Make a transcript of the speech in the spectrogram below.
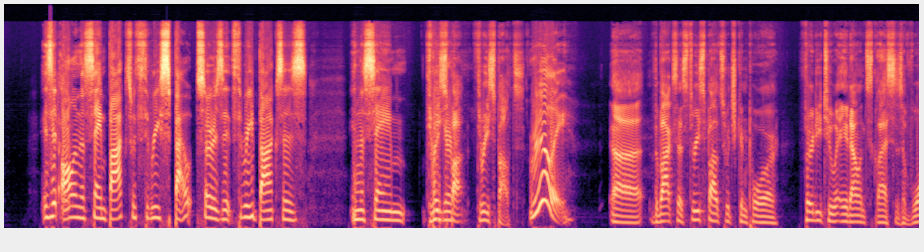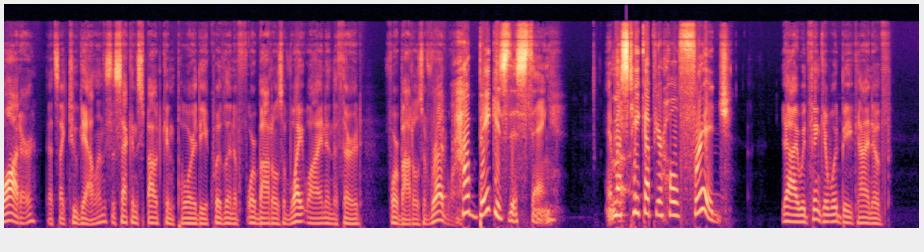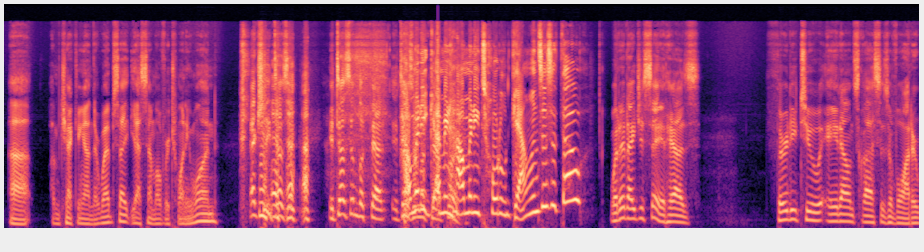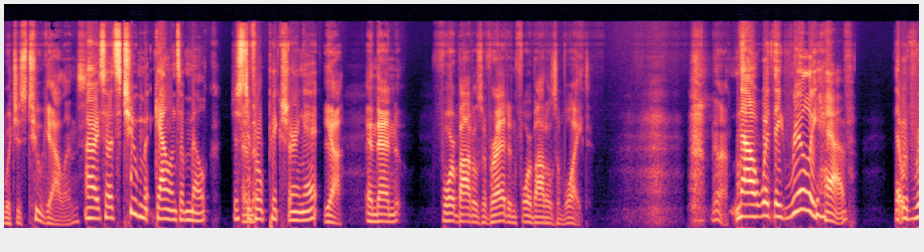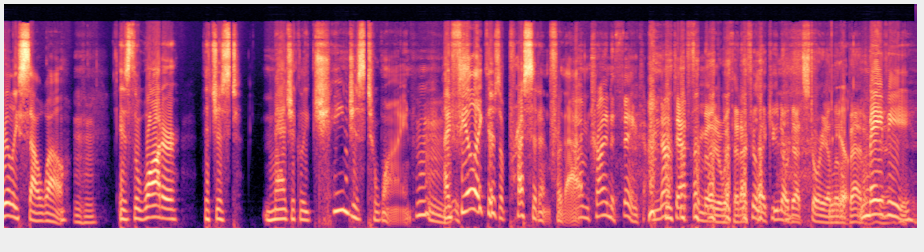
Is it all in the same box with three spouts, or is it three boxes in the same three bigger- spout, three spouts. Really? Uh, the box has three spouts, which can pour 32 eight ounce glasses of water. That's like two gallons. The second spout can pour the equivalent of four bottles of white wine, and the third, four bottles of red wine. How big is this thing? It Uh, must take up your whole fridge. Yeah, I would think it would be kind of. Uh, I'm checking on their website. Yes, I'm over 21. Actually, it doesn't. it doesn't look that. It doesn't How many? I mean, good. how many total gallons is it though? What did I just say? It has 32 eight ounce glasses of water, which is two gallons. All right, so it's two m- gallons of milk. Just And if the- we're picturing it. Yeah. And then four bottles of red and four bottles of white. Yeah. Now, what they really have that would really sell well Mm-hmm. is the water that just magically changes to wine. Hmm. I feel like there's a precedent for that. I'm trying to think. I'm not that familiar with it. I feel like you know that story a little better. Maybe.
